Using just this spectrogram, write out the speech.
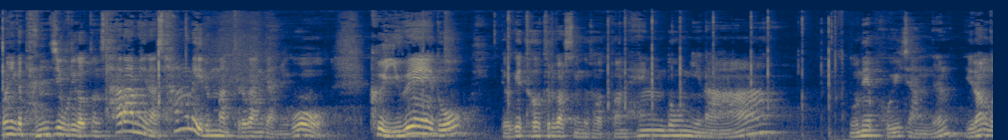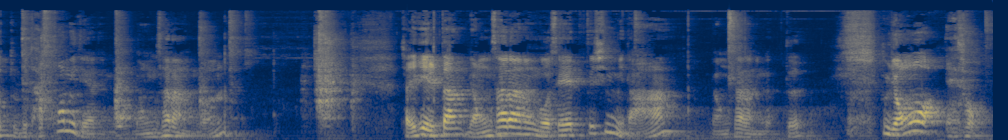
그러니까 단지 우리가 어떤 사람이나 사물의 이름만 들어간 게 아니고 그 이외에도 여기에 더 들어갈 수 있는 것은 어떤 행동이나 눈에 보이지 않는 이런 것들도 다 포함이 돼야 됩니다. 명사라는 건. 자, 이게 일단 명사라는 것의 뜻입니다. 명사라는 것 뜻. 그럼 영어에서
